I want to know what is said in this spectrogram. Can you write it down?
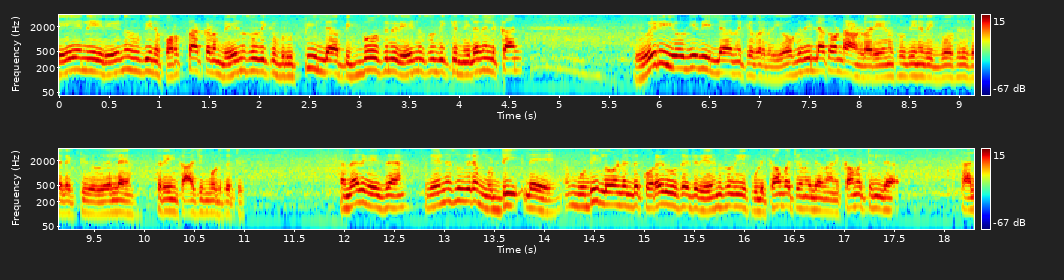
പേന് രേണുസുതിനെ പുറത്താക്കണം രേണുസുതിക്ക് വൃത്തിയില്ല ബിഗ് ബോസിൽ രേണുസുതിക്ക് നിലനിൽക്കാൻ ഒരു യോഗ്യത ഇല്ല എന്നൊക്കെ പറയുന്നത്. യോഗ്യത ഇല്ലാത്തതുകൊണ്ടാണല്ലോ രേണുസുദീനെ ബിഗ് ബോസിൽ സെലക്ട് ചെയ്തത് അല്ലേ? ഇത്രയും കാശും കൊടുത്തിട്ട്. എന്തായാലും കഴിച്ചാൽ രേണുസുദിയുടെ മുടി അല്ലേ മുടി ഉള്ളതുകൊണ്ട് എന്താ കുറേ ദിവസമായിട്ട് രേണുസുദിക്ക് കുളിക്കാൻ പറ്റണില്ല നനക്കാൻ പറ്റണില്ല തല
